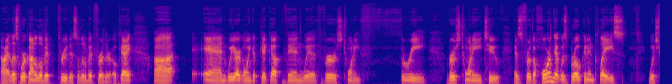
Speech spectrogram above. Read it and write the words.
All right, let's work on a little bit through this a little bit further. Okay. Uh, and we are going to pick up then with verse 23 verse 22 as for the horn that was broken in place which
